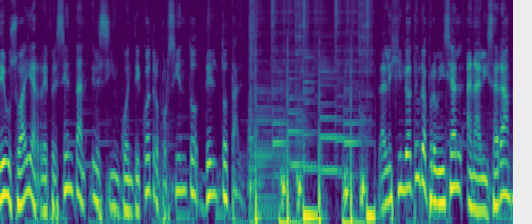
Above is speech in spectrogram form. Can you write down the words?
de Ushuaia representan el 54% del total. La legislatura provincial analizará,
